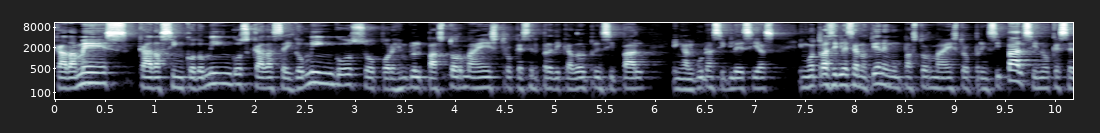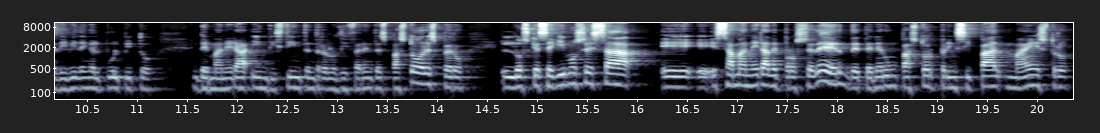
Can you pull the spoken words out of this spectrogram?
cada mes, cada cinco domingos, cada seis domingos, o por ejemplo el pastor maestro, que es el predicador principal en algunas iglesias. En otras iglesias no tienen un pastor maestro principal, sino que se dividen el púlpito de manera indistinta entre los diferentes pastores, pero los que seguimos esa, eh, esa manera de proceder, de tener un pastor principal maestro,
